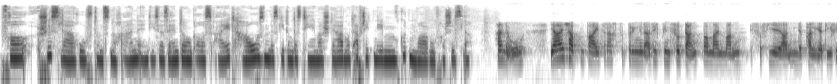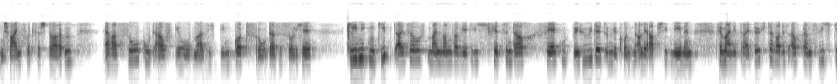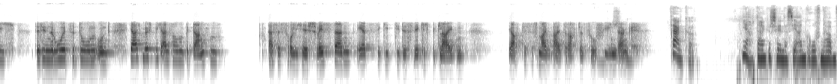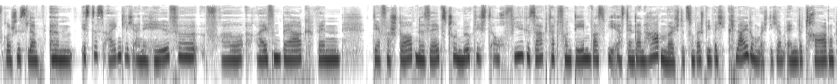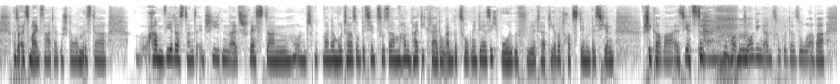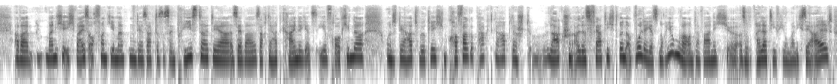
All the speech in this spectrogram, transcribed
Frau Schüssler ruft uns noch an in dieser Sendung aus Eidhausen. Es geht um das Thema Sterben und Abschied nehmen. Guten Morgen, Frau Schüssler. Hallo. Ja, ich habe einen Beitrag zu bringen. Also ich bin so dankbar. Mein Mann ist vor vier Jahren in der Palliativ in Schweinfurt verstorben. Er war so gut aufgehoben. Also ich bin Gott froh, dass es solche Kliniken gibt. Also mein Mann war wirklich 14 Tage sehr gut behütet und wir konnten alle Abschied nehmen. Für meine drei Töchter war das auch ganz wichtig, das in Ruhe zu tun. Und ja, ich möchte mich einfach mal bedanken, dass es solche Schwestern, Ärzte gibt, die das wirklich begleiten ja, das ist mein Beitrag dazu. Vielen Dank. Danke. Ja, danke schön, dass Sie angerufen haben, Frau Schüssler. Ähm, ist es eigentlich eine Hilfe, Frau Reifenberg, wenn der Verstorbene selbst schon möglichst auch viel gesagt hat von dem, was, wie er es denn dann haben möchte. Zum Beispiel, welche Kleidung möchte ich am Ende tragen? Also als mein Vater gestorben ist, da haben wir das dann entschieden als Schwestern und mit meiner Mutter so ein bisschen zusammen, haben halt die Kleidung angezogen, in der er sich wohlgefühlt hat, die aber trotzdem ein bisschen schicker war als jetzt genau, ein Jogginganzug oder so. Aber, aber manche, ich weiß auch von jemandem, der sagt, das ist ein Priester, der selber sagt, er hat keine jetzt Ehefrau, Kinder und der hat wirklich einen Koffer gepackt gehabt, da lag schon alles fertig drin, obwohl der jetzt noch jung war und da war nicht, äh, also relativ jung, war nicht sehr alt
